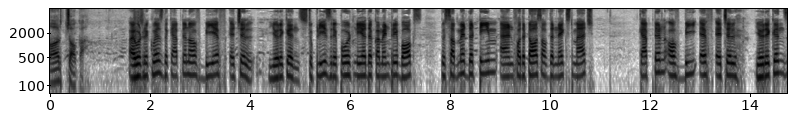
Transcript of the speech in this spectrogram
और चौका I would request the captain of BFHL Hurricanes to please report near the commentary box to submit the team and for the toss of the next match. Captain of BFHL Hurricanes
